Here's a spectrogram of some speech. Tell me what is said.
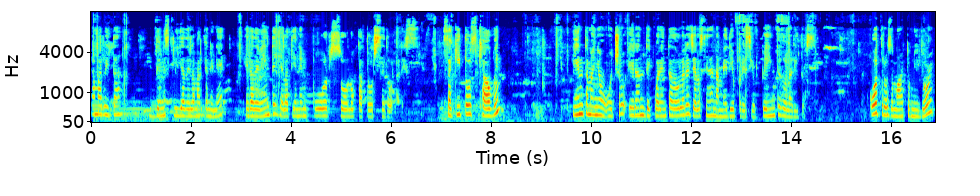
La marrita de mezclilla de la marca Nenet era de 20, ya la tienen por solo 14 dólares. Saquitos Calvin en tamaño 8 eran de 40 dólares, ya los tienen a medio precio, 20 dolaritos. Otros de Mark of New York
